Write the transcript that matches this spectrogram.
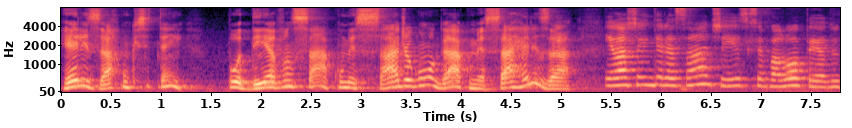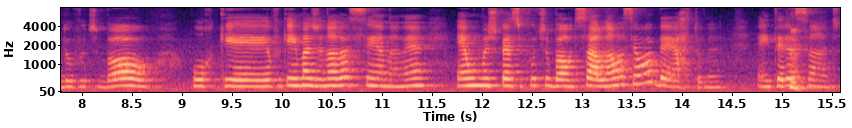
realizar com o que se tem, poder avançar, começar de algum lugar, começar a realizar. Eu achei interessante isso que você falou, Pedro, do futebol, porque eu fiquei imaginando a cena, né? É uma espécie de futebol de salão a céu aberto, né? É interessante.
